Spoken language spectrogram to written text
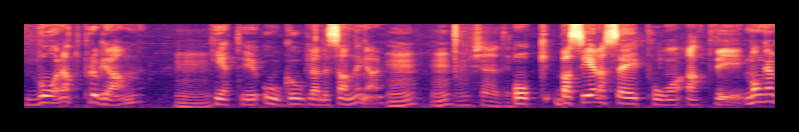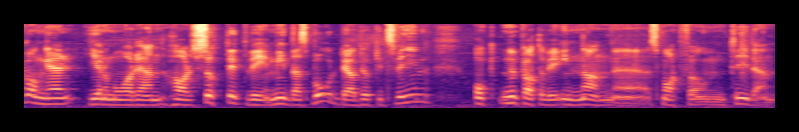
Vårat program heter ju Ogooglade sanningar. Mm, mm, mm. Och baserar sig på att vi många gånger genom åren har suttit vid middagsbord, det har druckits vin. Och nu pratar vi innan eh, smartphone-tiden.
